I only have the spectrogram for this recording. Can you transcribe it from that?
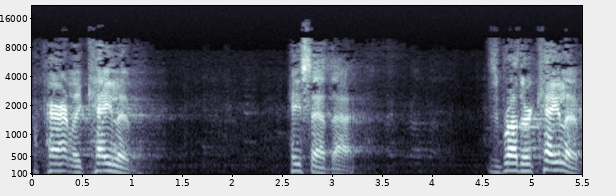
Apparently, Caleb, he said that. His brother Caleb.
